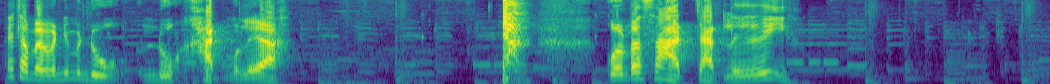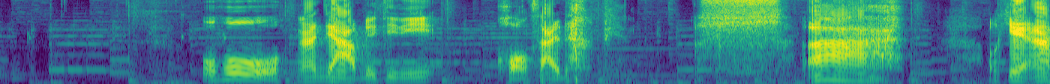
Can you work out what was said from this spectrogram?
เฮ้ทำไมวันนี้มันดูดูขัดหมดเลยอะกวนประสาทจัดเลย โอ้โห งานหยาบเลยทีนี้ของสายดาบเอ่า โอเคอะ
